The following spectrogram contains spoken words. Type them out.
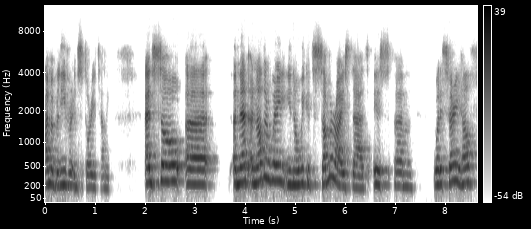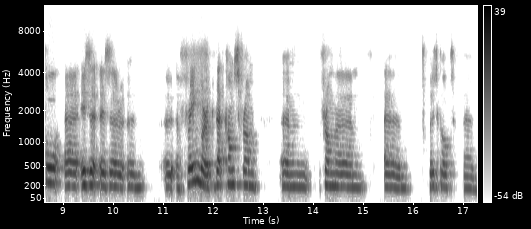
I'm a believer in storytelling. And so uh, another, another way, you know, we could summarize that is um, what is very helpful uh, is a, is a, a, a, framework that comes from, um, from um, um what is it called, um,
